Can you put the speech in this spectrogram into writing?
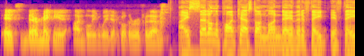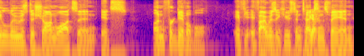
it's they're making it unbelievably difficult to root for them. I said on the podcast on Monday that if they if they lose Deshaun Watson, it's unforgivable. If if I was a Houston Texans fan,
